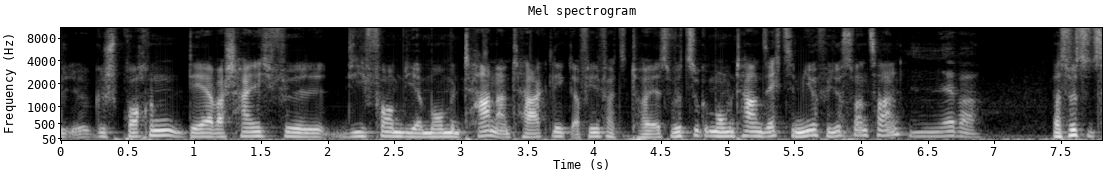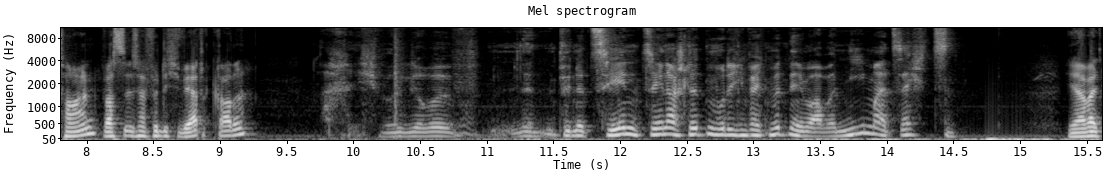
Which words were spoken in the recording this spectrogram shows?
ge gesprochen, der wahrscheinlich für die Form, die er momentan an Tag legt, auf jeden Fall zu teuer ist. Würdest du momentan 16 Mio für Justwan zahlen? Never. Was würdest du zahlen? Was ist er für dich wert gerade? Ach, ich würde, glaube, für eine 10, 10er Schlitten würde ich ihn vielleicht mitnehmen, aber niemals 16. Ja, weil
